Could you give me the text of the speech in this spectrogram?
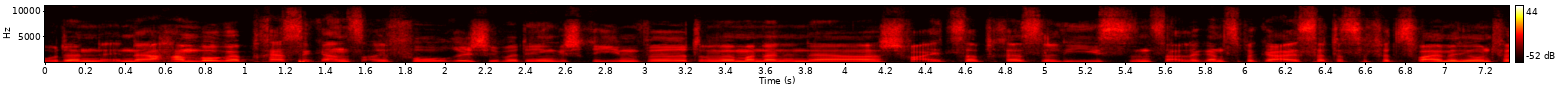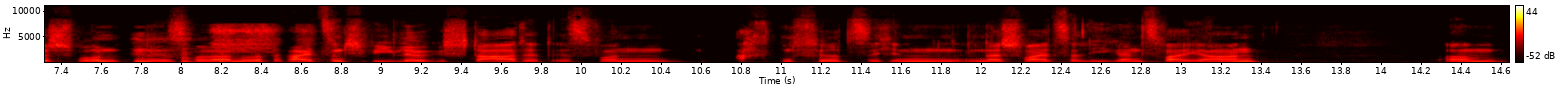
wo dann in der Hamburger Presse ganz euphorisch über den geschrieben wird. Und wenn man dann in der Schweizer Presse liest, sind sie alle ganz begeistert, dass er für zwei Millionen verschwunden ist, weil er nur 13 Spiele gestartet ist von 48 in, in der Schweizer Liga in zwei Jahren. Ähm,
